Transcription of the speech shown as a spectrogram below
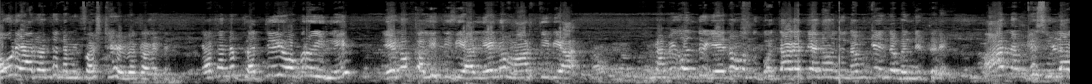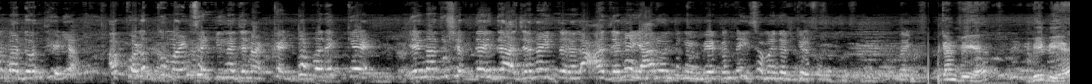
ಅವ್ರು ಯಾರು ಅಂತ ನಮಗೆ ಫಸ್ಟ್ ಹೇಳ್ಬೇಕಾಗತ್ತೆ. ಯಾಕಂದ್ರೆ ಪ್ರತಿಯೊಬ್ಬರು ಇಲ್ಲಿ ಏನೋ ಕಲಿತೀವಿ ಅಲ್ಲಿ ಏನೋ ಮಾಡ್ತೀವಿ ನಮಗೊಂದು ಏನೋ ಒಂದು ಗೊತ್ತಾಗತ್ತೆ ಅನ್ನೋ ಒಂದು ನಂಬಿಕೆಯಿಂದ ಬಂದಿರ್ತಾರೆ. ಆ ನಂಬಿಕೆ ಸುಳ್ಳಾಗಬಾರ್ದು ಅಂತ ಹೇಳಿ ಆ ಕೊಳಕು ಮೈಂಡ್ ಸೆಟ್ಟಿನ ಜನ, ಕೆಟ್ಟ ಪದಕ್ಕೆ ಏನಾದ್ರೂ ಶಬ್ದ ಇದ್ರೆ ಆ ಜನ ಇರ್ತಾರಲ್ಲ, ಆ ಜನ ಯಾರು ಅಂತ ನಮ್ಗೆ ಬೇಕಂತ ಈ ಸಮಯದಲ್ಲಿ ಕೇಳ್ಕೊಂಡು. B B B A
